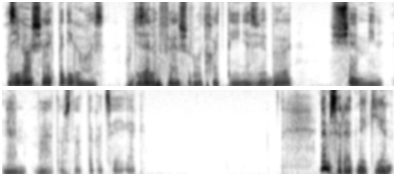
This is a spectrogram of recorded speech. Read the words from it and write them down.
Az igazság pedig az, hogy az előbb felsorolt hagy tényezőből semmin nem változtattak a cégek. Nem szeretnék ilyen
